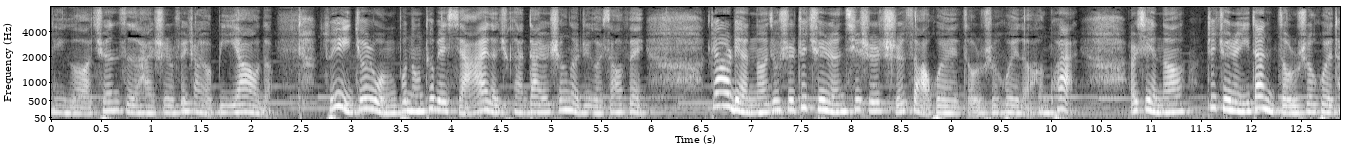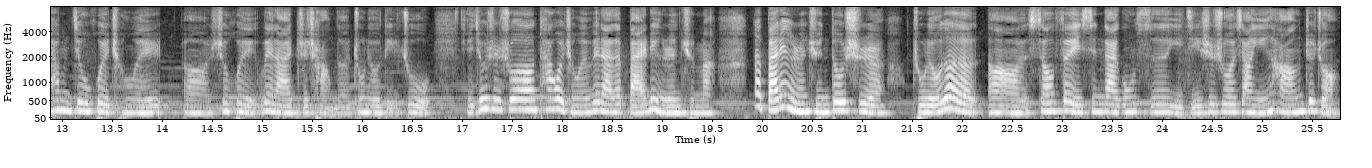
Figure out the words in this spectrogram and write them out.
那个圈子还是非常有必要要的，所以就是我们不能特别狭隘的去看大学生的这个消费。第二点呢，就是这群人其实迟早会走入社会的，很快。而且呢，这群人一旦走入社会，他们就会成为呃社会未来职场的中流砥柱，也就是说，他会成为未来的白领人群嘛。那白领人群都是主流的呃消费信贷公司，以及是说像银行这种。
